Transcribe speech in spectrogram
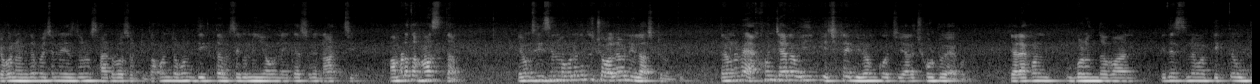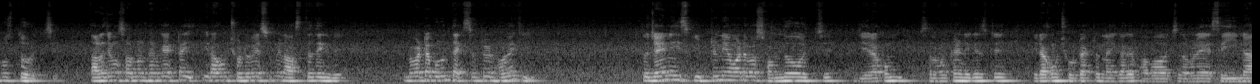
যখন অমিতাভ বচ্চনের এস ধরুন ষাট বছরটি তখন যখন দেখতাম সেগুলো ইয়ং নায়িকার সঙ্গে নাচছে, আমরা তো হাসতাম। এবং সেই সিনেমাগুলো কিন্তু চলেও নি লাস্ট অব্দি তেমন এখন যারা ওই এজটাই বিলং করছে, যারা ছোটো এখন, যারা এখন বরুণ ধাবান এদের সিনেমা দেখতে অভ্যস্ত হচ্ছে, তারা যখন সালমান খানকে একটা এরকম ছোটো মেয়ের সঙ্গে নাচতে দেখবে, ব্যাপারটা বলুন তো অ্যাকসেপ্টেড হবে কি? তো জানি না, এই স্ক্রিপ্টটা নিয়ে আমার এবার সন্দেহ হচ্ছে যে এরকম সালমান খানের এগেনস্টে এরকম ছোটো একটা নায়িকাকে ভাবা হচ্ছে, তার মানে সেই না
